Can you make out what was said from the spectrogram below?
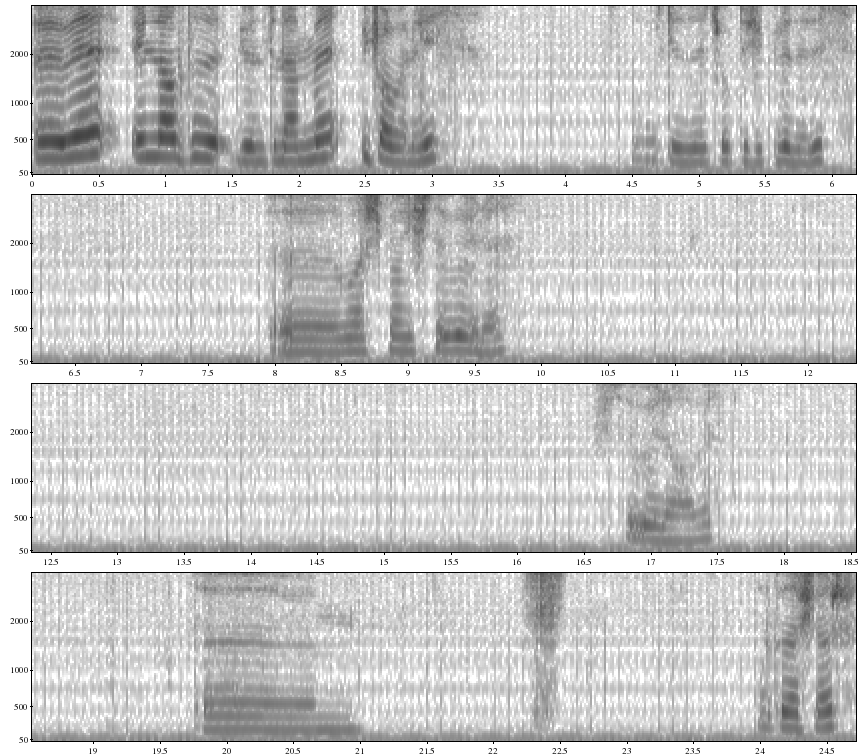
Ee, ve 56 görüntülenme 3 aboneyiz. Herkese çok teşekkür ederiz. Ee, başka işte böyle. İşte böyle abi. Eee, arkadaşlar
